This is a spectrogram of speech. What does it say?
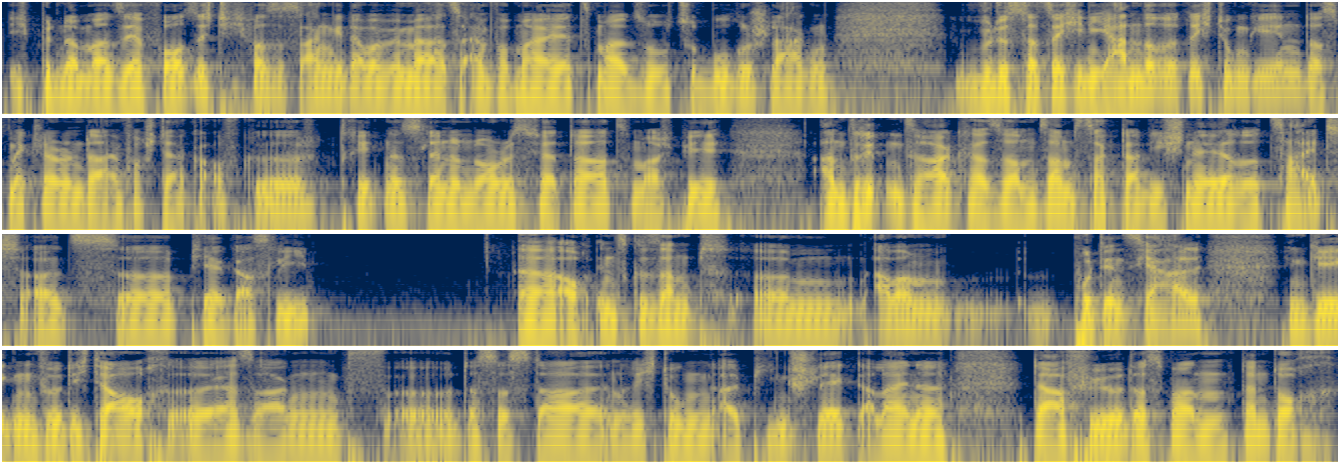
Ich bin da mal sehr vorsichtig, was es angeht, aber wenn wir das einfach mal jetzt mal so zu Buche schlagen, würde es tatsächlich in die andere Richtung gehen, dass McLaren da einfach stärker aufgetreten ist. Lennon Norris fährt da zum Beispiel am dritten Tag, also am Samstag, da die schnellere Zeit als äh, Pierre Gasly. Äh, auch insgesamt, ähm, aber Potenzial hingegen würde ich da auch äh, eher sagen, äh, dass das da in Richtung Alpin schlägt. Alleine dafür, dass man dann doch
